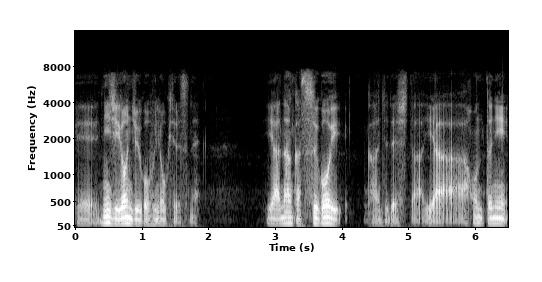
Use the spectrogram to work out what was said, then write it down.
えー2時45分に起きてですね、いや、なんかすごい感じでした。いやー、本当に、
